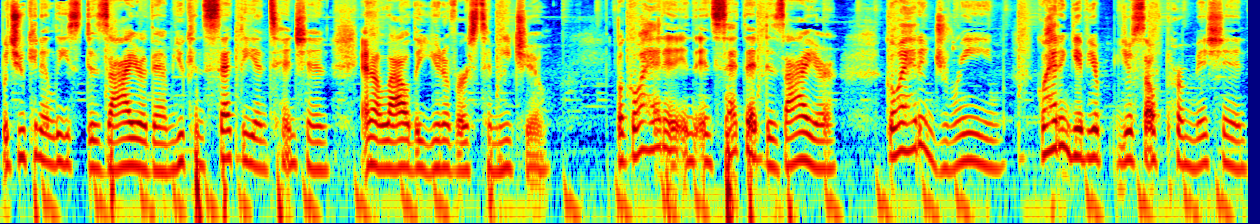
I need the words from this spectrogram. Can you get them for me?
but you can at least desire them. You can set the intention and allow the universe to meet you. But go ahead and, and set that desire. Go ahead and dream. Go ahead and give your, yourself permission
